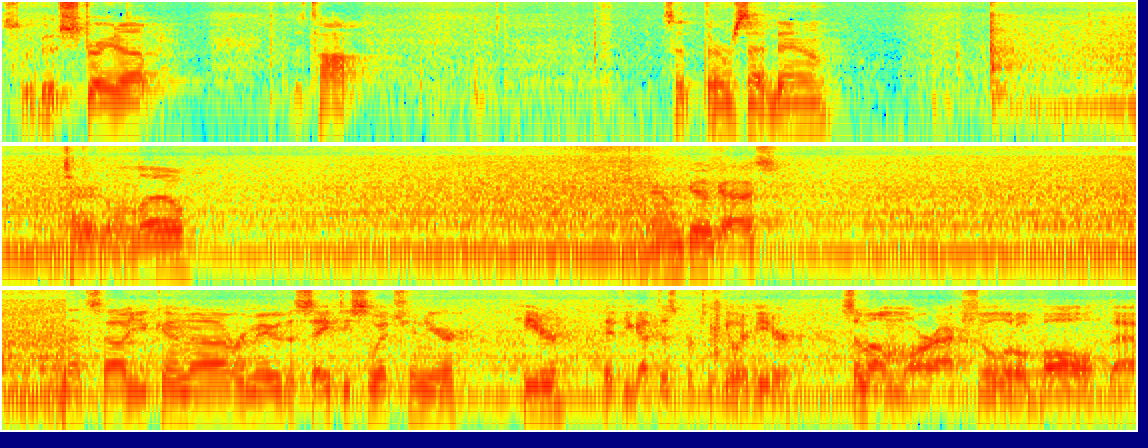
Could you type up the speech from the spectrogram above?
So it goes straight up to the top. Set the thermostat down. Turn it on low. There we go, guys. And that's how you can uh, remove the safety switch in your heater, if you got this particular heater. Some of them are actual little ball that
